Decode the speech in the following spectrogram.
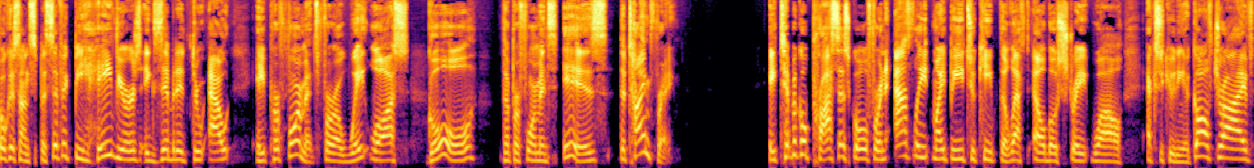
Focus on specific behaviors exhibited throughout a performance. For a weight loss goal, the performance is the time frame. A typical process goal for an athlete might be to keep the left elbow straight while executing a golf drive,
